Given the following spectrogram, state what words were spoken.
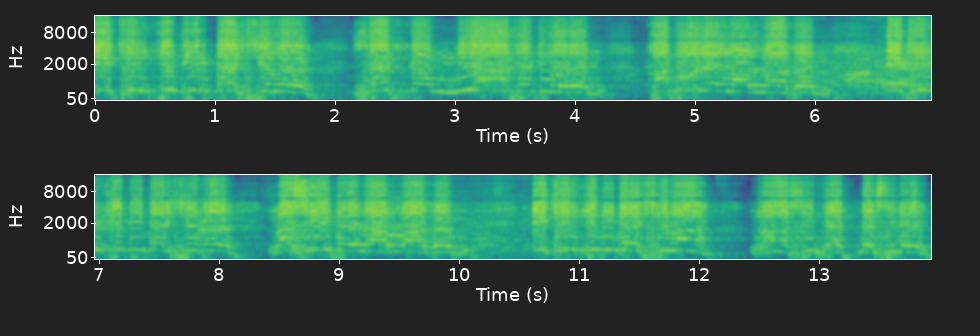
ikinci bir beş yılı senden niyaz ediyorum. Kabul eyle Allah'ım. İkinci bir beş yılı nasip eyle Allah'ım. İkinci bir beş yıla nasip etmesini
